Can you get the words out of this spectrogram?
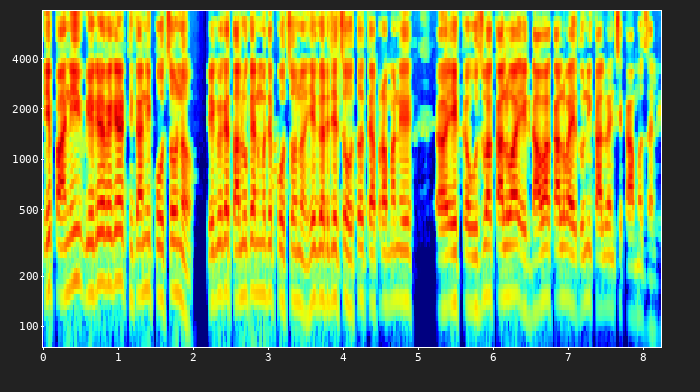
हे पाणी वेगळ्या वेगळ्या ठिकाणी पोहोचवणं वेगवेगळ्या तालुक्यांमध्ये पोहोचवणं हे गरजेचं होतं. त्याप्रमाणे एक उजवा कालवा एक डावा कालवा हे दोन्ही कालव्यांचे कामं झाले.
